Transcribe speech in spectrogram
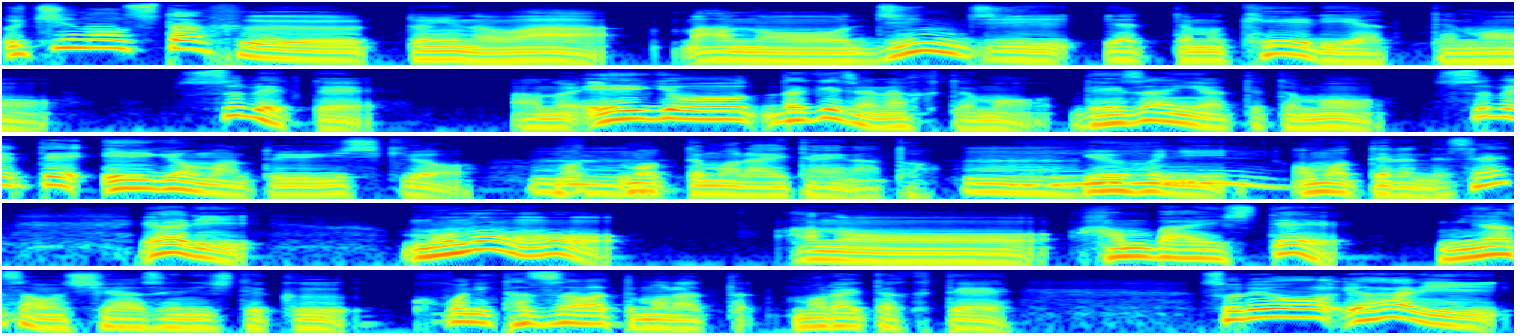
うちのスタッフというのは、まああのー人事やっても経理やってもすべてあの営業だけじゃなくてもデザインやっててもすべて営業マンという意識をも、うん持ってもらいたいなとうんいうふうに思ってるんですね。やはり物を、あのー販売して皆さんを幸せにしていくここに携わってもらったもらいたくてそれをやはり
